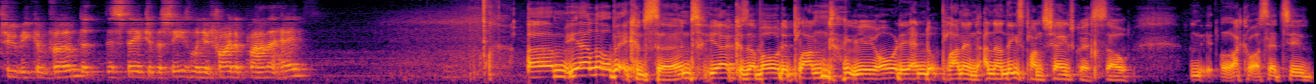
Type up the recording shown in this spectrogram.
to be confirmed at this stage of the season when you're trying to plan ahead? Um, yeah, a little bit concerned. Yeah, because I've already planned. you already end up planning, and then these plans change, Chris. So, like what I said to you,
